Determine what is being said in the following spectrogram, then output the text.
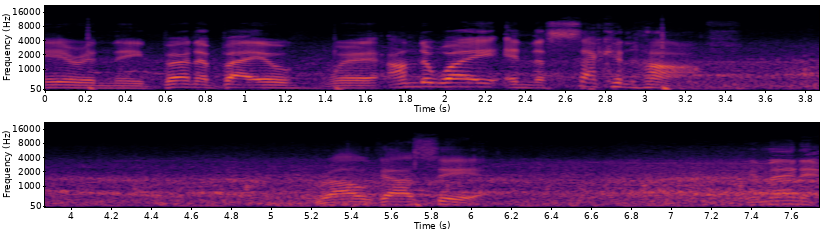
Here in the Bernabeu. We're underway in the second half. Raul Garcia. Gimenez.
